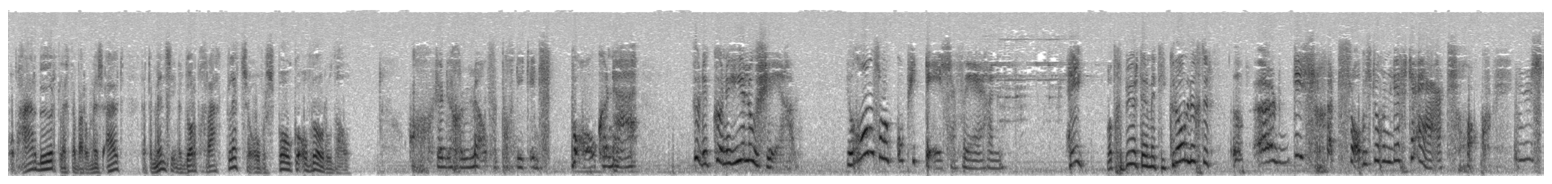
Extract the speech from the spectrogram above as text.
Op haar beurt legt de barones uit dat de mensen in het dorp graag kletsen over spoken of rodeldal. Och, jullie geloven toch niet in spoken, hè? Jullie kunnen hier logeren. Jeroen zal een kopje thee serveren. Hé, hey, wat gebeurt er met die kroonluchter? Uh, uh, die schudt soms door een lichte aardschok. is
